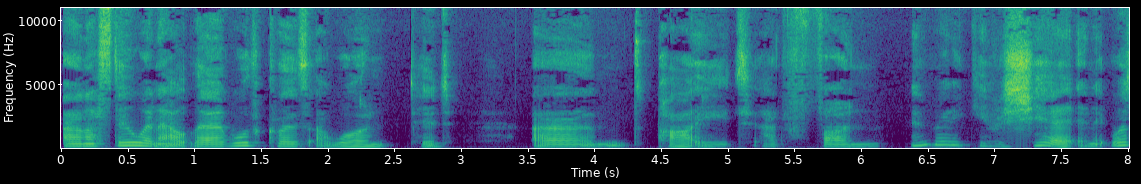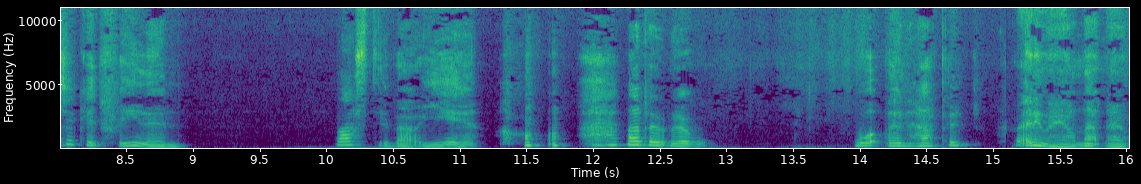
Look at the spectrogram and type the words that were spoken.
And I still went out there, wore the clothes I wanted, and partied, had fun. Didn't really give a shit, and it was a good feeling. Lasted about a year. I don't know what then happened. But anyway, on that note,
